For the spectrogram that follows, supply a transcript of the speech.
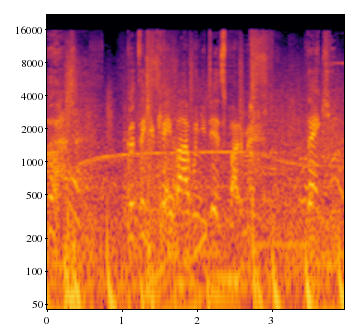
Good thing you came by when you did, Spider-Man. Thank you.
